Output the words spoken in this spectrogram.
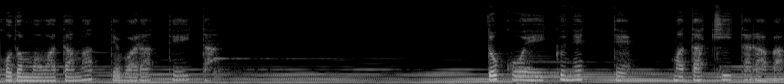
子供は黙って笑っていた。どこへ行くねってまた聞いたらば、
